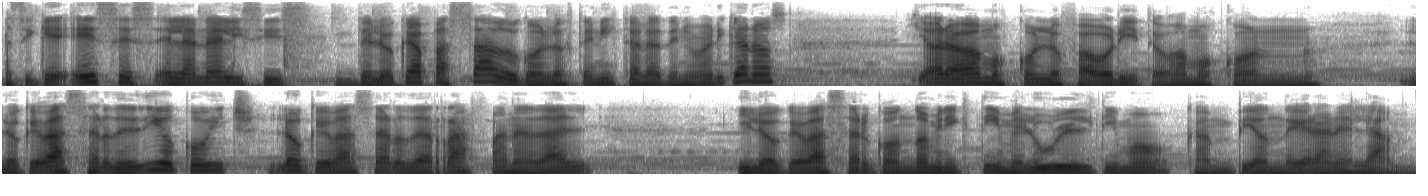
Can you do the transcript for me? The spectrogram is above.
Así que ese es el análisis de lo que ha pasado con los tenistas latinoamericanos. Y ahora vamos con los favoritos. Vamos con lo que va a ser de Djokovic, lo que va a ser de Rafa Nadal y lo que va a ser con Dominic Thiem, el último campeón de Gran Slam.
